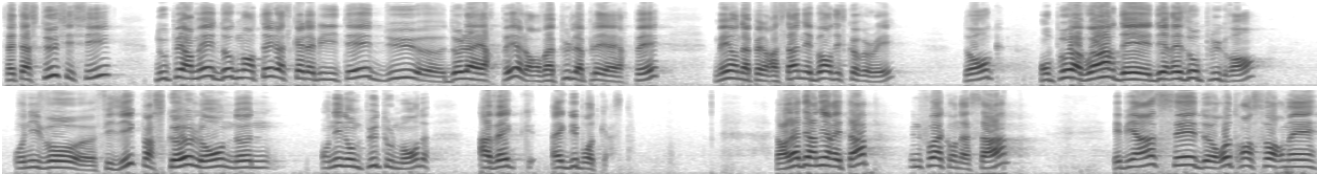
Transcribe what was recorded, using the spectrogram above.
cette astuce ici nous permet d'augmenter la scalabilité euh, de l'ARP. Alors, on ne va plus l'appeler ARP, mais on appellera ça Neighbor Discovery. Donc, on peut avoir des, réseaux plus grands au niveau euh, physique parce que l'on n'inonde plus tout le monde avec, avec du broadcast. Alors, la dernière étape, une fois qu'on a ça, eh bien, c'est de retransformer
